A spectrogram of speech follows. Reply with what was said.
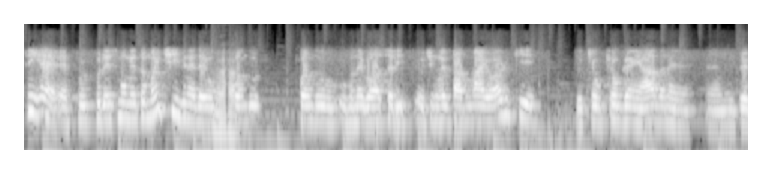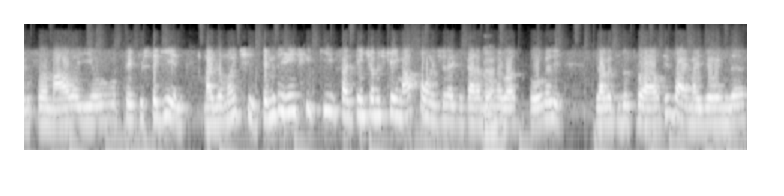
Sim, é, é por, por esse momento eu mantive, né? Daí eu, uhum. quando quando o negócio ali eu tive um resultado maior do que do que o que eu ganhava né, é, no emprego formal, aí eu optei por seguir ele. Mas eu mantive. Tem muita gente que, que faz o que a gente chama de queimar a ponte, né? Que o cara vê é. um negócio novo, ele joga tudo pro alto e vai. Mas eu ainda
